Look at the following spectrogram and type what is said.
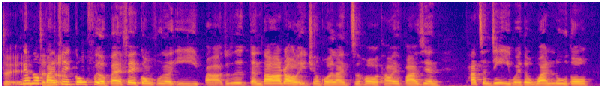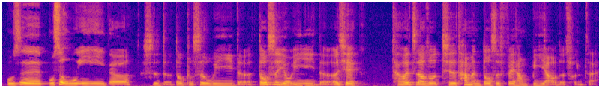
对，应该说白费功夫有白费功夫的意义吧。就是等到他绕了一圈回来之后，他会发现他曾经以为的弯路都不是不是无意义的。是的，都不是无意义的，都是有意义的，而且才会知道说，其实他们都是非常必要的存在。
